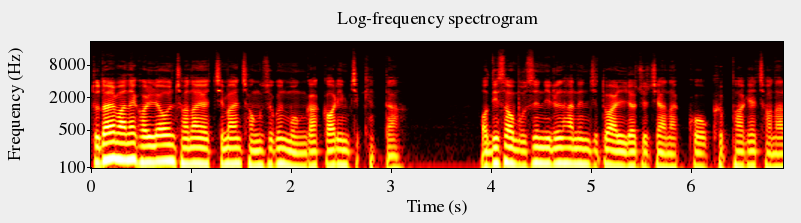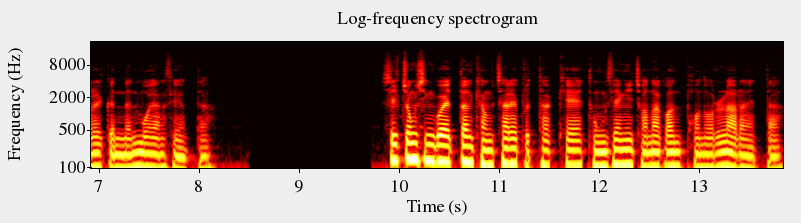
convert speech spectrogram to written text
두 달 만에 걸려온 전화였지만 정숙은 뭔가 꺼림칙했다. 어디서 무슨 일을 하는지도 알려주지 않았고 급하게 전화를 끊는 모양새였다. 실종 신고했던 경찰에 부탁해 동생이 전화 건 번호를 알아냈다.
